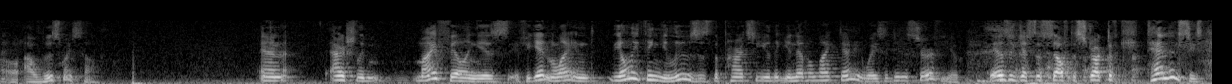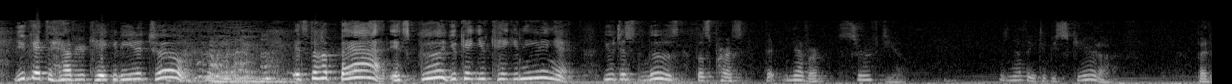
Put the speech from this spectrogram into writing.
I'll, I'll lose myself." And actually, my feeling is if you get enlightened, the only thing you lose is the parts of you that you never liked anyways that didn't serve you. Those are just the self destructive tendencies. You get to have your cake and eat it too. it's not bad, it's good. You get your cake and eating it. You just lose those parts that never served you. There's nothing to be scared of. But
